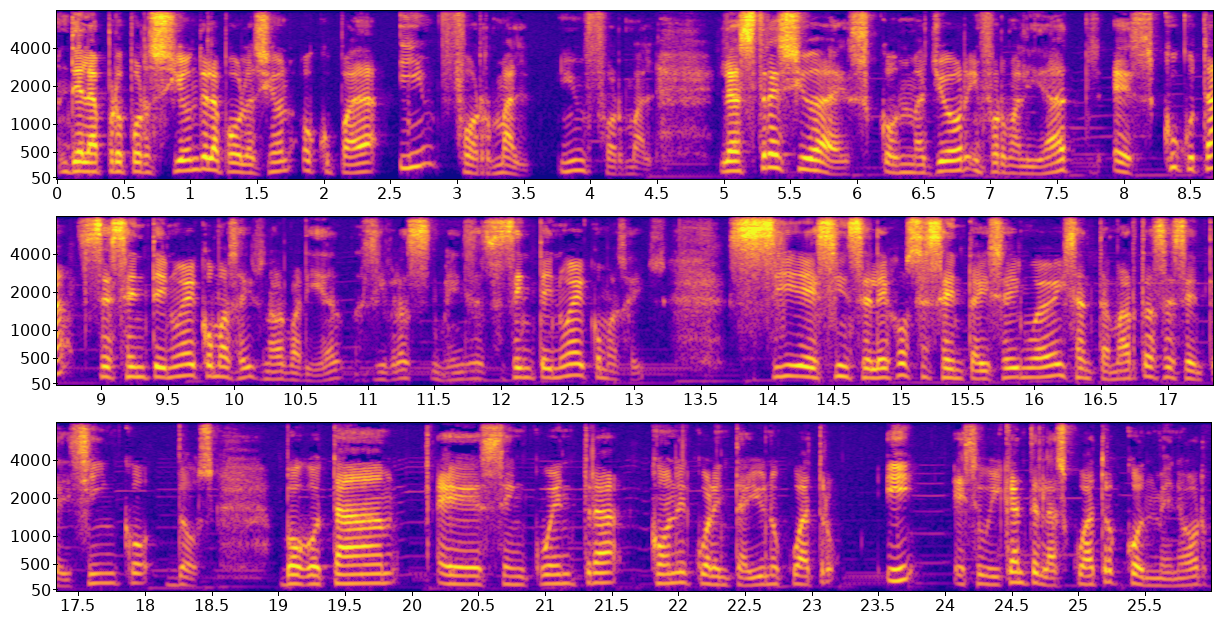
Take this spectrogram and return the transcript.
de la proporción de la población ocupada informal. Informal. Las tres ciudades con mayor informalidad es Cúcuta, 69,6, una barbaridad, las cifras, 69,6. Cincelejo, 66,9 y Santa Marta, 65,2. Bogotá eh, se encuentra con el 41,4 y se ubica entre las cuatro con menor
